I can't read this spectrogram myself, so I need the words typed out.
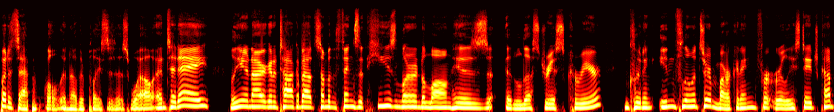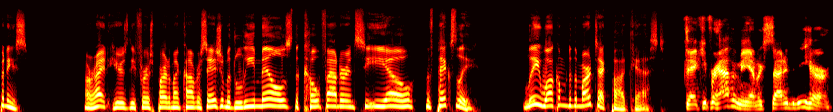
but it's applicable in other places as well. And today, Lee and I are going to talk about some of the things that he's learned along his illustrious career, including influencer marketing for early stage companies. All right, here's the first part of my conversation with Lee Mills, the co founder and CEO of Pixly. Lee, welcome to the Martech podcast. Thank you for having me. I'm excited to be here.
